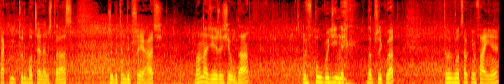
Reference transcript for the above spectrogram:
taki turbo challenge teraz, żeby tędy przejechać. Mam nadzieję, że się uda. W pół godziny na przykład. To by było całkiem fajnie.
